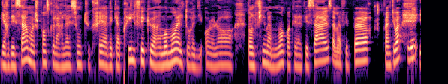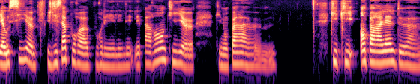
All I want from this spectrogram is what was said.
gardé ça. Moi, je pense que la relation que tu crées avec April fait qu'à un moment, elle t'aurait dit, oh là là, dans le film, à un moment, quand elle a fait ça, ça m'a fait peur. Enfin, tu vois, il y a aussi, je dis ça pour, pour les, les, les parents qui, qui n'ont pas, qui, qui, en parallèle de,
